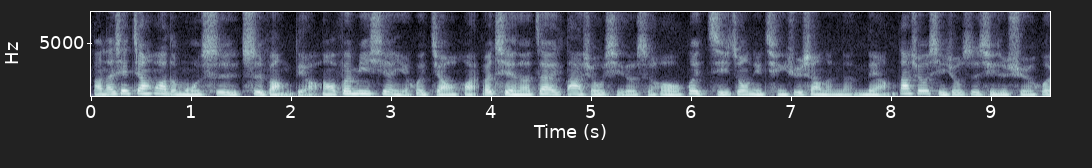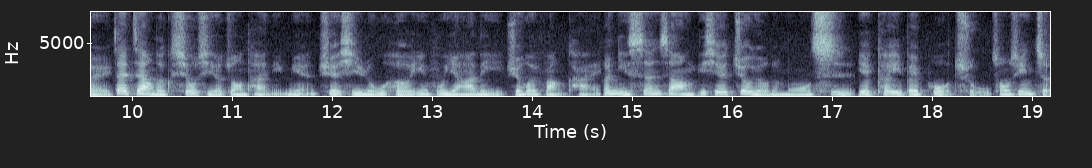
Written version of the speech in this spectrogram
把那些僵化的模式释放掉，然后分泌腺也会交换，而且呢，在大休息的时候会集中你情绪上的能量。大休息就是其实学会在这样的休息的状态里面，学习如何应付压力，学会放开，而你身上一些旧有的模式也可以被破除，重新整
